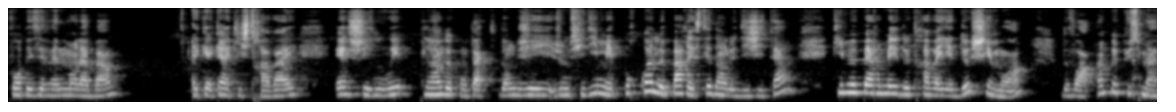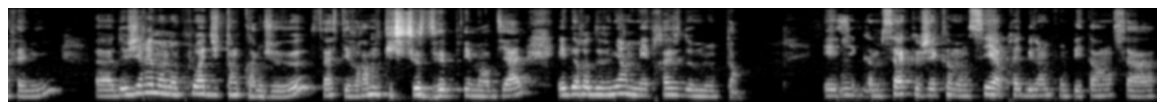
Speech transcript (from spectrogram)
pour des événements là-bas et quelqu'un à qui je travaille et j'ai noué plein de contacts. Donc j'ai, je me suis dit mais pourquoi ne pas rester dans le digital qui me permet de travailler de chez moi, de voir un peu plus ma famille, euh, de gérer mon emploi du temps comme je veux, ça c'était vraiment quelque chose de primordial et de redevenir maîtresse de mon temps. Et c'est mmh. comme ça que j'ai commencé après le bilan de compétences à,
